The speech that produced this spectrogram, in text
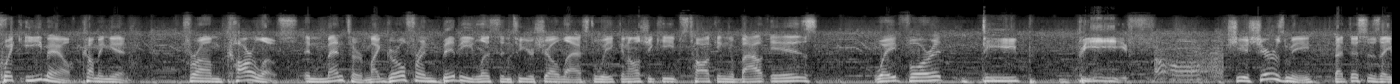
Quick email coming in from Carlos in Mentor. My girlfriend Bibby listened to your show last week, and all she keeps talking about is wait for it deep beef. Uh-oh. She assures me that this is a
